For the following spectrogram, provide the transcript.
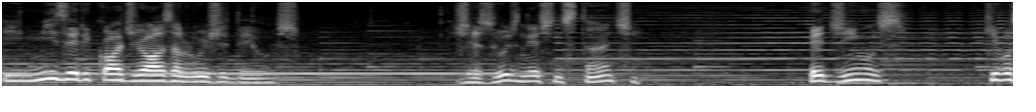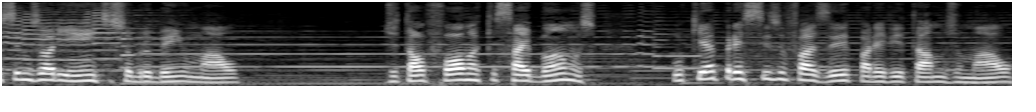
e misericordiosa luz de Deus Jesus, neste instante, pedimos que você nos oriente sobre o bem e o mal, de tal forma que saibamos o que é preciso fazer para evitarmos o mal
